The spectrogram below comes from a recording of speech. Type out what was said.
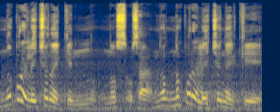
no por el hecho en que no, o sea, no, no, por el hecho en el que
